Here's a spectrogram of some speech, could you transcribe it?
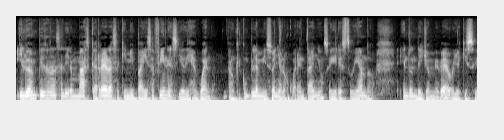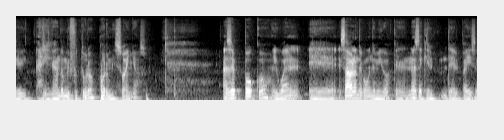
Y luego empiezan a salir más carreras aquí en mi país afines y yo dije, bueno, aunque cumple mi sueño a los 40 años, seguiré estudiando en donde yo me veo y aquí estoy arriesgando mi futuro por mis sueños. Hace poco, igual, eh, estaba hablando con un amigo que no es de aquí del país.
